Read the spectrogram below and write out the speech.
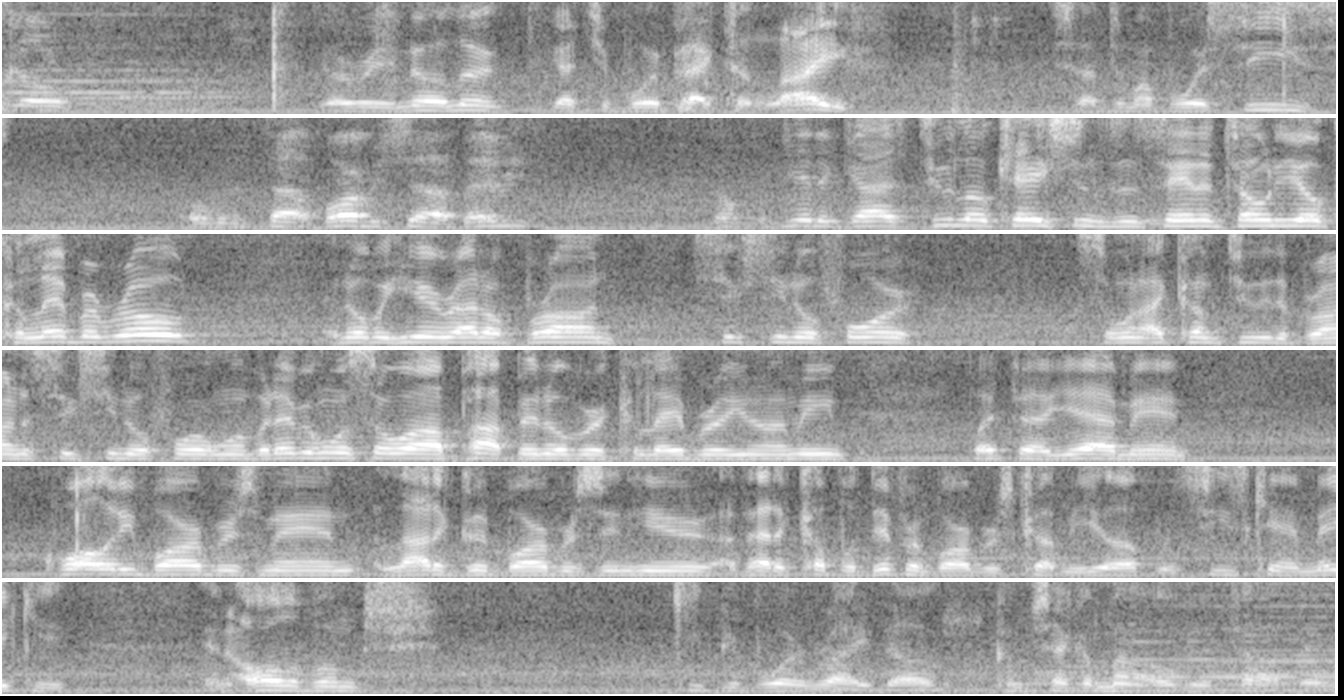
Let's go. You already know, look, got your boy back to life. Shout out to my boy Ceez over the top barbershop, baby. Don't forget it, guys. Two locations in San Antonio, Culebra Road, and over here right on Braun, 1604. So when I come to the Braun, the 1604 one, but every once in a while I'll pop in over at Culebra, you know what I mean? But uh, yeah, man, quality barbers, man. A lot of good barbers in here. I've had a couple different barbers cut me up when Ceez can't make it, and all of them, keep your boy right, dog. Come check him out over the top, baby.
